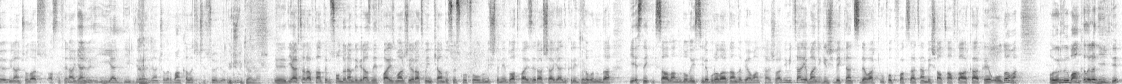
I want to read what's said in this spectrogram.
E, Bilançolar aslında fena gelmedi. iyi geldi diyebiliriz Evet. bilançolara. Bankalar için söylüyorum. Güçlü karlar. Ee, Diğer taraftan tabii son dönemde biraz net faiz marjı yaratma imkanı da söz konusu oldu. İşte mevduat faizleri aşağı geldi, kredi Tabii. tavanında bir esneklik sağlandı. Dolayısıyla buralardan da bir avantaj var. Bir miktar yabancı girişi beklentisi de var ki ufak ufak zaten 5-6 hafta arka arkaya oldu ama ağırlığı bankalara değildi.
